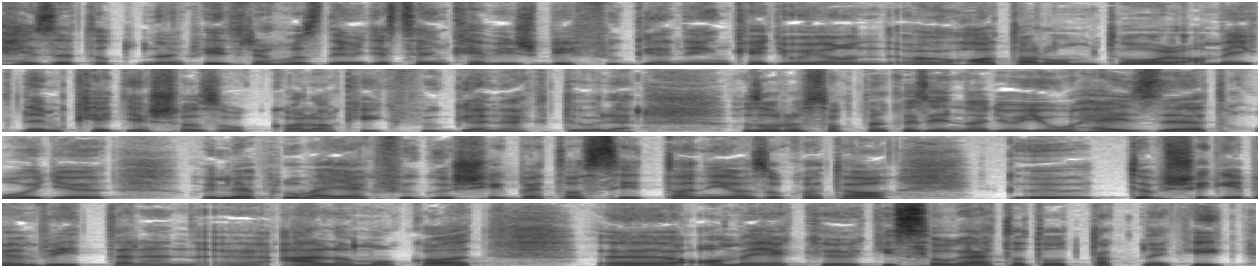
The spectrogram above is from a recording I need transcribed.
helyzetet tudnánk létrehozni, hogy egyszerűen kevésbé függenénk egy olyan hatalomtól, amelyik nem kegyes azokkal, akik függenek tőle. Az oroszoknak ez egy nagyon jó helyzet, hogy, hogy megpróbálják függőségbe taszítani azokat a többségében védtelen államokat, amelyek kiszolgáltatottak voltak nekik,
